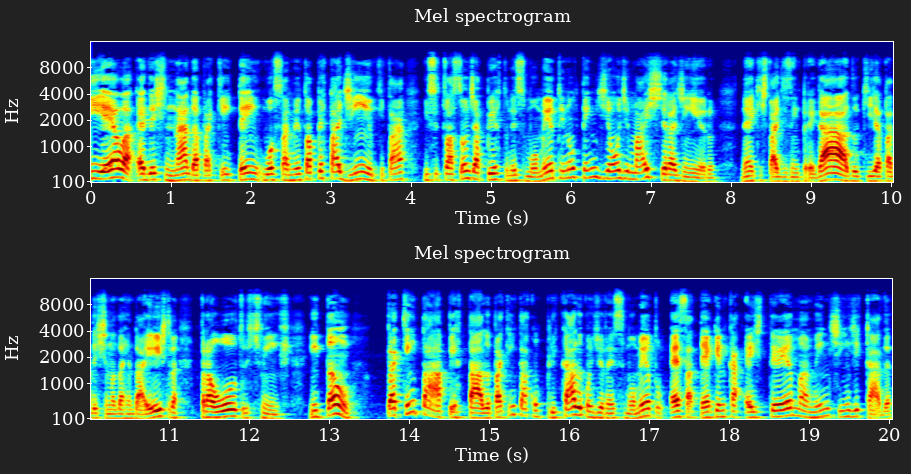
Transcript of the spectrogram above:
E ela é destinada para quem tem o orçamento apertadinho, que está em situação de aperto nesse momento e não tem de onde mais tirar dinheiro, né? Que está desempregado, que já está destinando a renda extra para outros fins. Então, para quem está apertado, para quem está complicado com dinheiro nesse momento, essa técnica é extremamente indicada,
